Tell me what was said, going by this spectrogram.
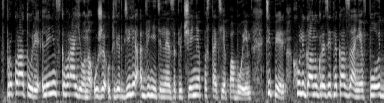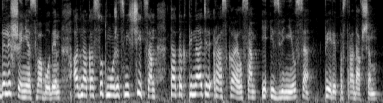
В прокуратуре Ленинского района уже утвердили обвинительное заключение по статье побои. Теперь хулигану грозит наказание вплоть до лишения свободы. Однако суд может смягчиться, так как пинатель раскаялся и извинился перед пострадавшим.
